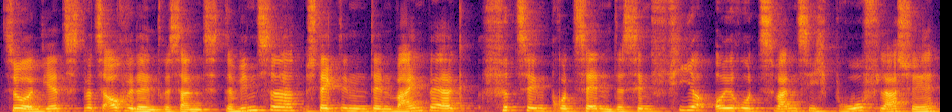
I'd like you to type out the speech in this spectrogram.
So, und jetzt wird es auch wieder interessant. Der Winzer steckt in den Weinberg 14% Das sind 4,20 Euro pro Flasche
